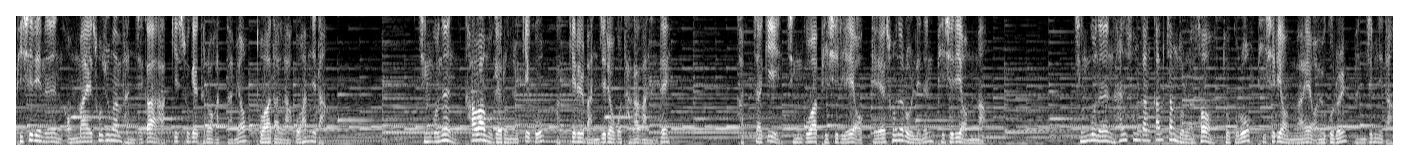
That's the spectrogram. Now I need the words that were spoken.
비시린은 엄마의 소중한 반지가 악기 속에 들어갔다며 도와달라고 합니다. 진구는 카와 무게론을 끼고 악기를 만지려고 다가가는데 갑자기 진구와 비시리의 어깨에 손을 올리는 비시리 엄마. 진구는 한순간 깜짝 놀라서 도구로 비시리 엄마의 얼굴을 만집니다.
